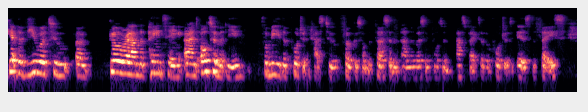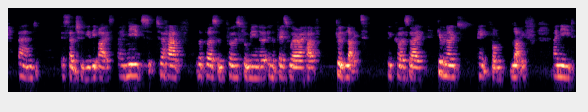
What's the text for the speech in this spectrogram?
get the viewer to uh, go around the painting. And ultimately, for me, the portrait has to focus on the person, and the most important aspect of a portrait is the face. And essentially the eyes. I need to have the person pose for me in a, in a place where I have good light because I, given I paint from life, I need,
